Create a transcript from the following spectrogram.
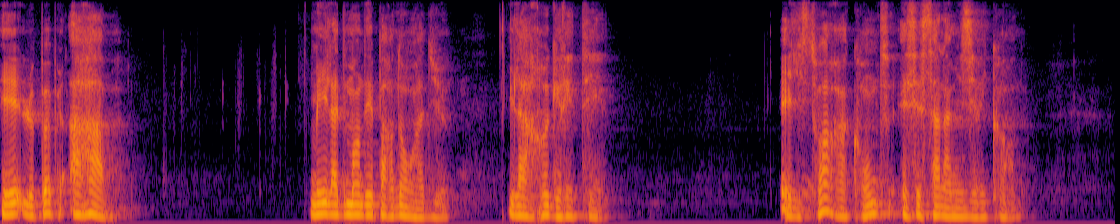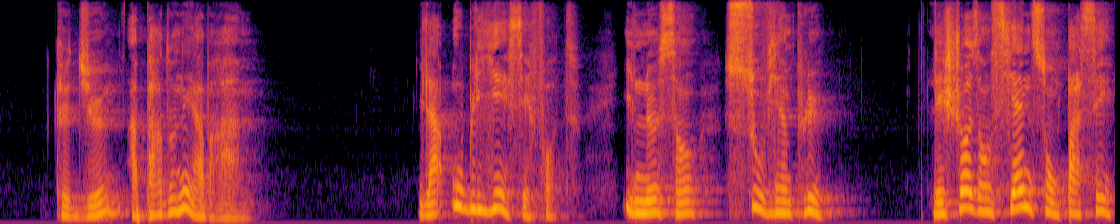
et le peuple arabe. Mais il a demandé pardon à Dieu. Il a regretté. Et l'histoire raconte, et c'est ça la miséricorde, que Dieu a pardonné Abraham. Il a oublié ses fautes. Il ne s'en souvient plus. Les choses anciennes sont passées.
